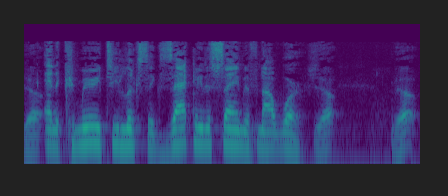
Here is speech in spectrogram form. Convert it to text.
Yeah. and the community looks exactly the same, if not worse. Yep, yep.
